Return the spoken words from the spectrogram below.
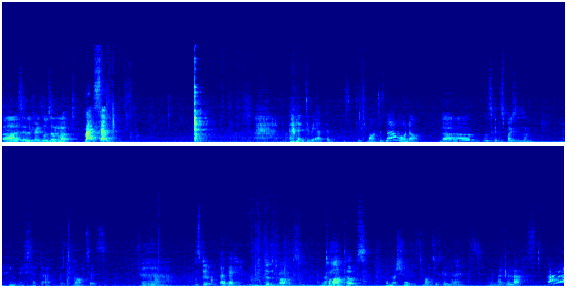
Uh, I say the translucent enough. Right, so. do we add the, the, tomatoes now or not? Uh, let's get the spices in. I think I said to add the tomatoes. Let's do it. Okay. Do the tomatoes. I'm not, Tomatoes. I'm not sure if the tomatoes go next. Or it might go last. Ah!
